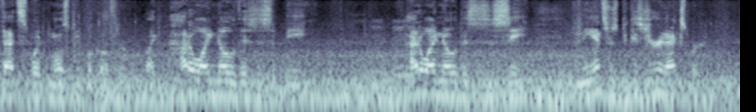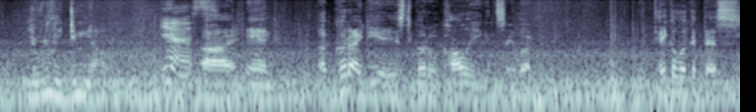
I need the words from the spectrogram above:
That's what most people go through. Like, how do I know this is a B? How do I know this is a C? And the answer is because you're an expert. You really do know. Yes. Uh, and a good idea is to go to a colleague and say, look, take a look at this.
